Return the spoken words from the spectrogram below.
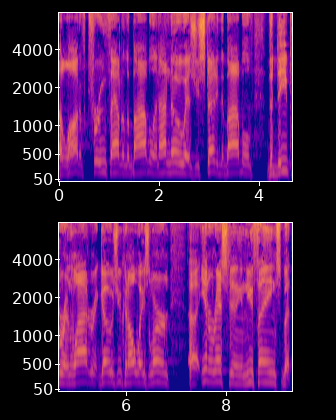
a, lot of truth out of the Bible, and I know as you study the Bible, the deeper and wider it goes, you can always learn uh, interesting and new things. But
